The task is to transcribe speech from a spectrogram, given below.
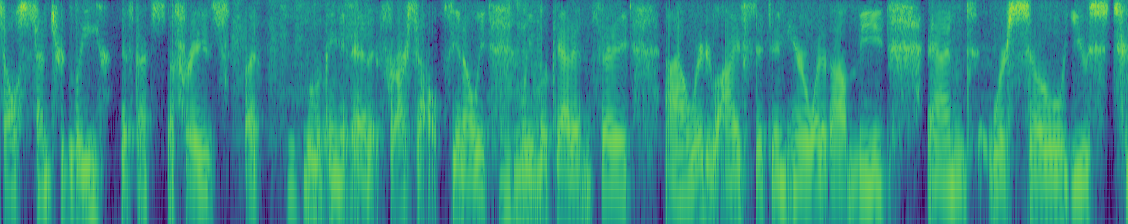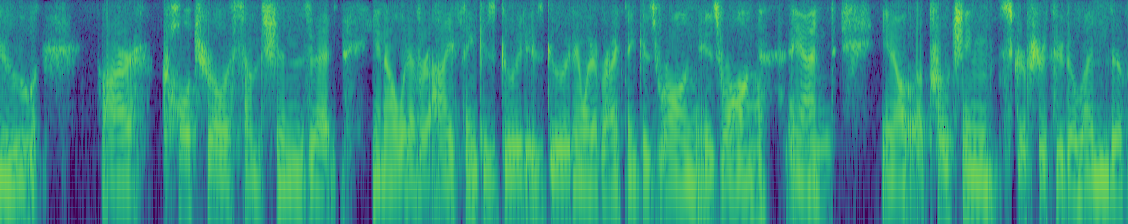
self-centeredly if that's a phrase but looking at it for ourselves you know we mm-hmm. we look at it and say uh, where do i fit in here what about me and we're so used to our cultural assumptions that you know whatever I think is good is good and whatever I think is wrong is wrong. And you know approaching scripture through the lens of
